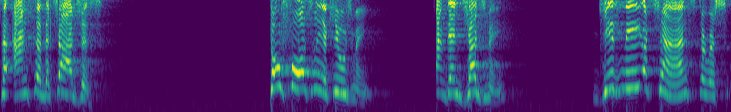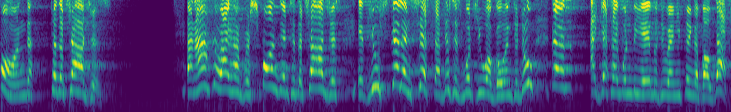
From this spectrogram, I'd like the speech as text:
to answer the charges. Don't falsely accuse me and then judge me. Give me a chance to respond to the charges. And after I have responded to the charges, if you still insist that this is what you are going to do, then I guess I wouldn't be able to do anything about that.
